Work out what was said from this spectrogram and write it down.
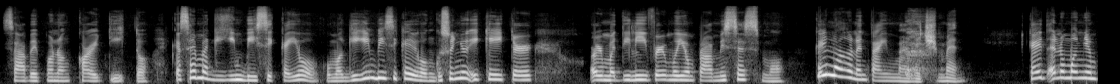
Sabi po ng card dito. Kasi magiging busy kayo. Kung magiging busy kayo, kung gusto nyo i-cater or ma-deliver mo yung promises mo, kailangan ng time management. Kahit anumang yung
